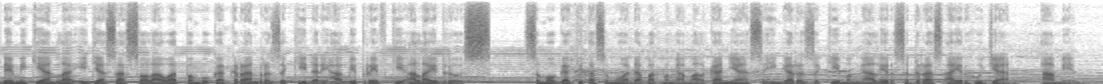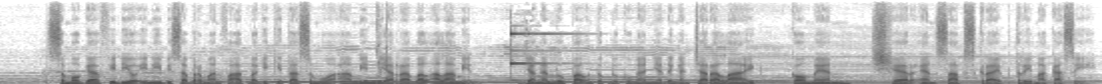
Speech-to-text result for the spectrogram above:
Demikianlah ijazah solawat pembuka keran rezeki dari Habib Rifki Alaidrus. Semoga kita semua dapat mengamalkannya sehingga rezeki mengalir sederas air hujan. Amin. Semoga video ini bisa bermanfaat bagi kita semua amin ya rabbal alamin. Jangan lupa untuk dukungannya dengan cara like, komen, share and subscribe. Terima kasih.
